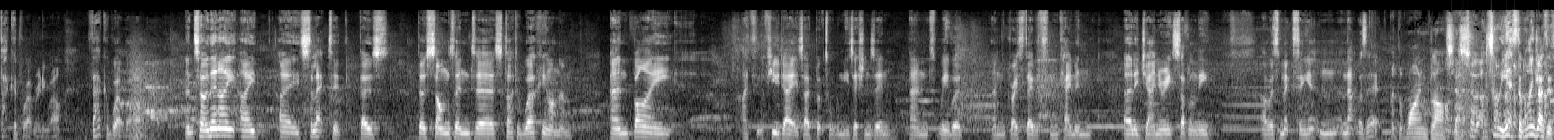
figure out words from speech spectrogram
that could work really well. That could work well. and so then I, I, I selected those, those songs and uh, started working on them. And by, I think, a few days, I booked all the musicians in, and we were, and Grace Davidson came in early January. Suddenly, I was mixing it, and, and that was it. But the wine glasses. So, I'm sorry, yes, the wine glasses.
